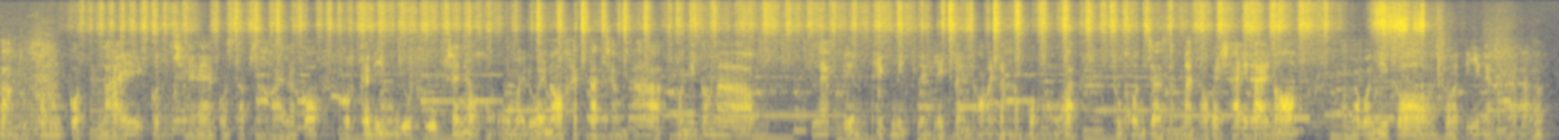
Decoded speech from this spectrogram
ฝากทุกคนกดไลค์ กดแชร์ กด Subscribe แล้วก็กดกระดิ่ง YouTube Channel ของโอมไว้ด้วยเนาะแคคตัดช่างภาพ วันนี้ก็มาแลกเปลี่ยนเทคนิคเล็กๆ น้อยๆ นะครับผมหวังว่าทุกคนจะสามารถเอาไปใช้ได้เนาะสำหรับวันนี้ก็สวัสดีนะครับ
